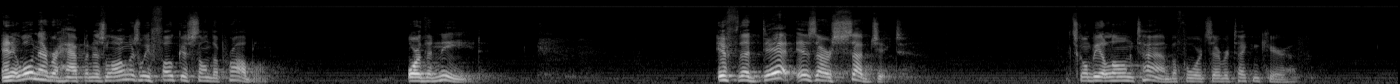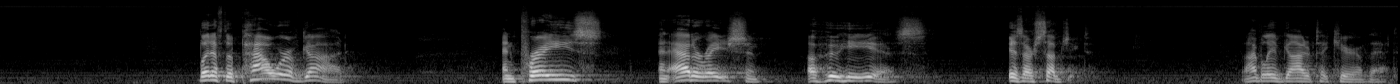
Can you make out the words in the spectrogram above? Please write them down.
And it will never happen as long as we focus on the problem or the need. If the debt is our subject, it's going to be a long time before it's ever taken care of. But if the power of God and praise and adoration of who He is is our subject, and I believe God will take care of that.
